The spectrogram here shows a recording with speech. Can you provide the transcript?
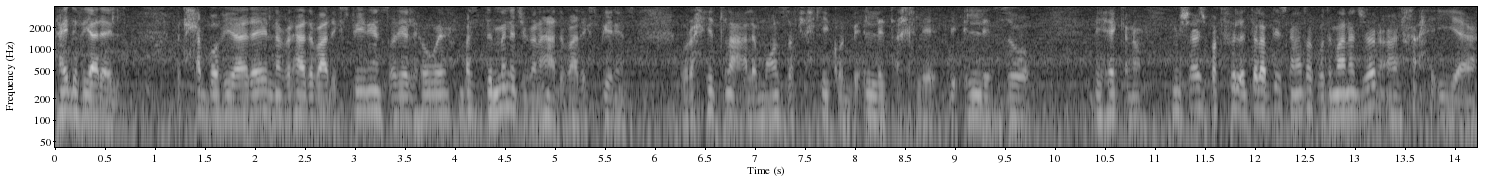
هيدي VIA Rail بتحبوا rail never had a bad experience. قولي اللي هو بس the minute you had a bad experience. ورح يطلع على موظف يحكيكم بقلة أخلاق بقلة ذوق. بهيك إنه مش عاجبك في قلت لها please can talk with manager yeah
